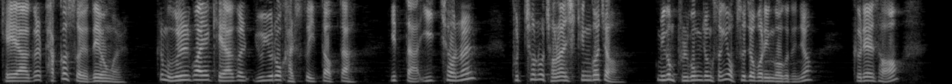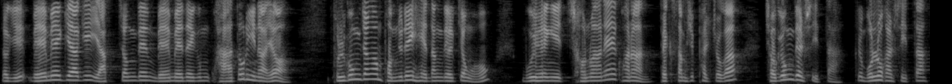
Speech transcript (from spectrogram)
계약을 바꿨어요. 내용을. 그럼 을과의 계약을 유효로 갈 수도 있다 없다? 있다. 2천을 9천으로 전환시킨 거죠. 그럼 이건 불공정성이 없어져 버린 거거든요. 그래서 여기 매매 계약이 약정된 매매 대금 과도로 인하여 불공정한 법률에 해당될 경우 무효행위 전환에 관한 138조가 적용될 수 있다. 그럼 뭘로 갈 수 있다?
